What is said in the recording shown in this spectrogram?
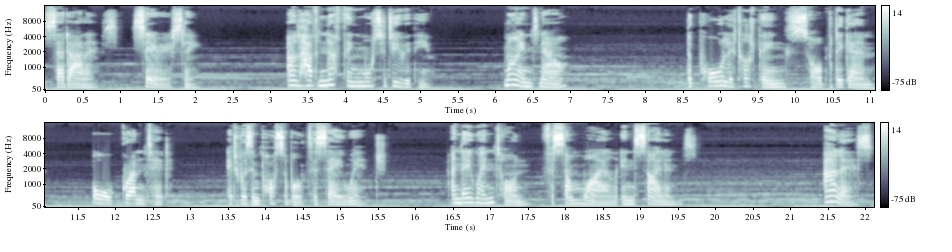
said Alice seriously, I'll have nothing more to do with you. Mind now. The poor little thing sobbed again or grunted. It was impossible to say which. And they went on for some while in silence. Alice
